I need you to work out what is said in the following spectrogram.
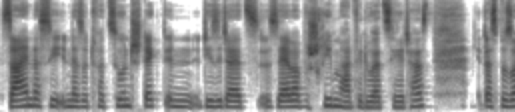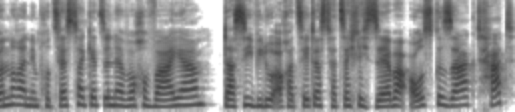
sein, dass sie in der Situation steckt, in die sie da jetzt selber beschrieben hat, wie du erzählt hast? Das Besondere an dem Prozesstag jetzt in der Woche war ja, dass sie, wie du auch erzählt hast, tatsächlich selber ausgesagt hat.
